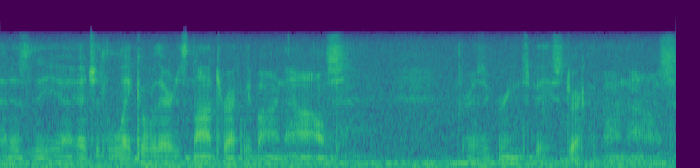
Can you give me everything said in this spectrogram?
that is the uh, edge of the lake over there. It is not directly behind the house. There is a green space directly behind the house.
